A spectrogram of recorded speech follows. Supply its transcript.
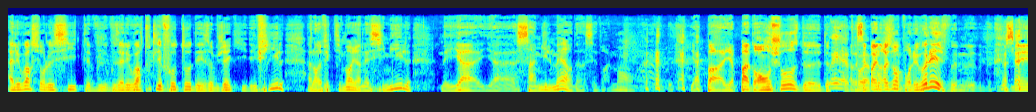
Allez voir sur le site, vous, vous, allez voir toutes les photos des objets qui défilent. Alors effectivement, il y en a 6000, mais il y a il y a 5000 merdes. C'est vraiment il y a pas il y a pas grand chose de. de... Oui, ah, c'est pas une raison pour les voler. Je veux, mais,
